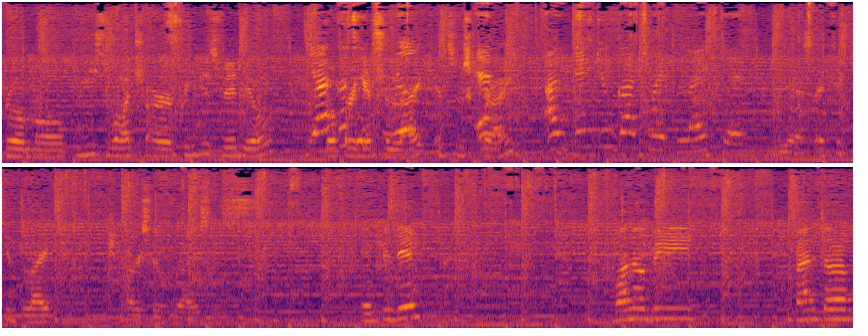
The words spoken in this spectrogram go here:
promo, please watch our previous video. Yeah, Don't forget to real- like and subscribe. I think you guys might like it. Yes, I think you'd like our surprises. Impidimp, Wannabe, Phantump,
